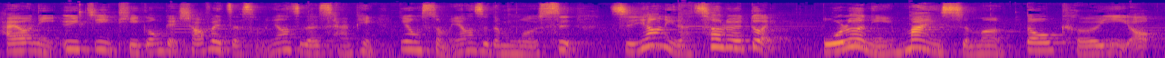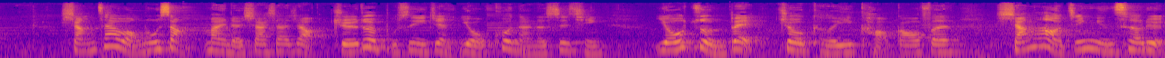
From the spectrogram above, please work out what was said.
还有你预计提供给消费者什么样子的产品，用什么样子的模式，只要你的策略对，无论你卖什么都可以哦。想在网络上卖得吓吓叫，绝对不是一件有困难的事情。有准备就可以考高分，想好经营策略，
